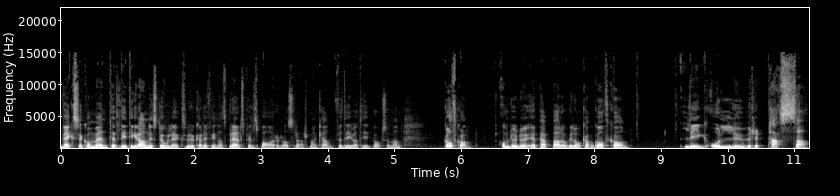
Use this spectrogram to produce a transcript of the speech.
Växer konventet lite grann i storlek så brukar det finnas brädspelsbarer och sådär som man kan fördriva tid på också. Men Gothcon, om du nu är peppad och vill åka på Gothcon, ligg och lurpassa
